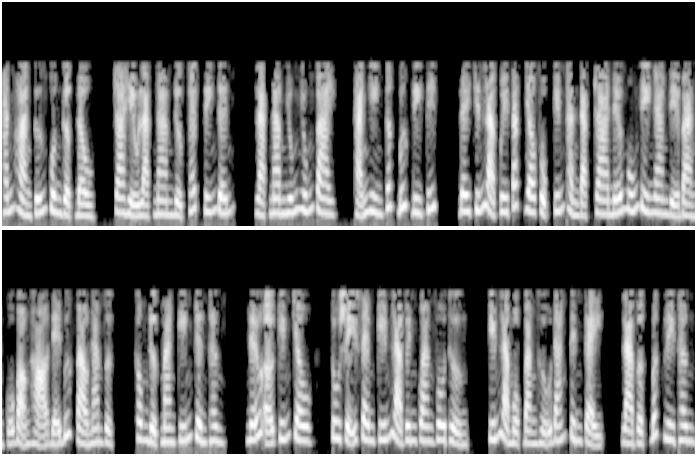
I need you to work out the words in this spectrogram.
Thánh Hoàng tướng quân gật đầu, ra hiệu Lạc Nam được phép tiến đến, Lạc Nam nhún nhún vai, thản nhiên cất bước đi tiếp. Đây chính là quy tắc do Phục Kiếm Thành đặt ra nếu muốn đi ngang địa bàn của bọn họ để bước vào Nam Vực, không được mang kiếm trên thân. Nếu ở Kiếm Châu, tu sĩ xem kiếm là vinh quang vô thượng, kiếm là một bằng hữu đáng tin cậy, là vật bất ly thân,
